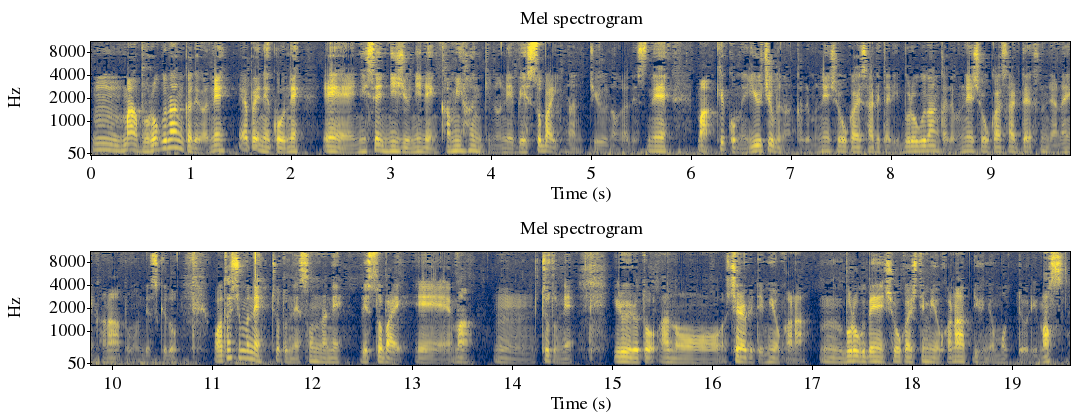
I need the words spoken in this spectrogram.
うん、まあ、ブログなんかではね、やっぱりね、こうね、えー、2022年上半期のね、ベストバイなんていうのがですね、まあ、結構ね、YouTube YouTube なんかでもね、紹介されたり、ブログなんかでもね、紹介されたりするんじゃないかなと思うんですけど、私もね、ちょっとね、そんなね、ベストバイ、えー、まあ、うん、ちょっとね、いろいろと、あのー、調べてみようかな。うん、ブログで、ね、紹介してみようかなっていうふうに思っております。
